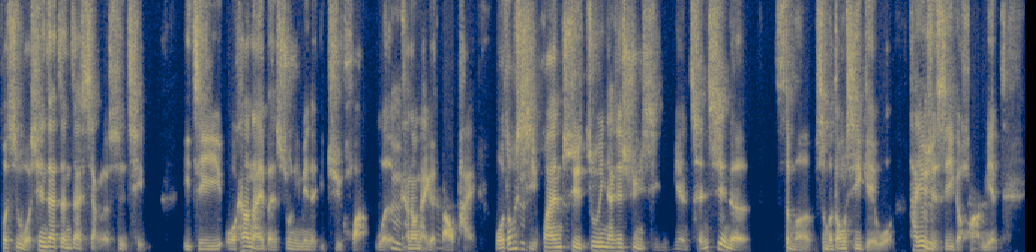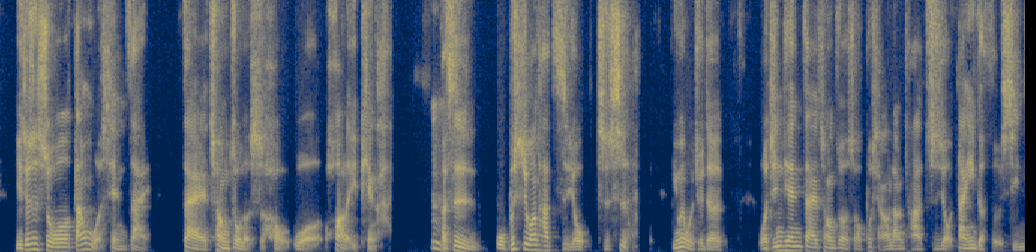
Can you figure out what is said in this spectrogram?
或是我现在正在想的事情，以及我看到哪一本书里面的一句话，我看到哪一个招牌，我都喜欢去注意那些讯息里面呈现的什么什么东西给我。它也许是一个画面。也就是说，当我现在在创作的时候，我画了一片海，嗯，可是我不希望它只有只是，因为我觉得我今天在创作的时候，不想要让它只有单一个核心，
